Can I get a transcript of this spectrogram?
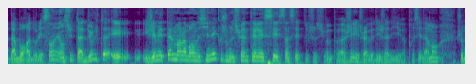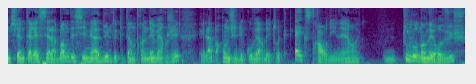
d'abord adolescent et ensuite adulte, et j'aimais tellement la bande dessinée que je me suis intéressé, ça c'est, je suis un peu âgé, je l'avais déjà dit précédemment, je me suis intéressé à la bande dessinée adulte qui était en train d'émerger. Et là, par contre, j'ai découvert des trucs extraordinaires toujours dans des revues.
